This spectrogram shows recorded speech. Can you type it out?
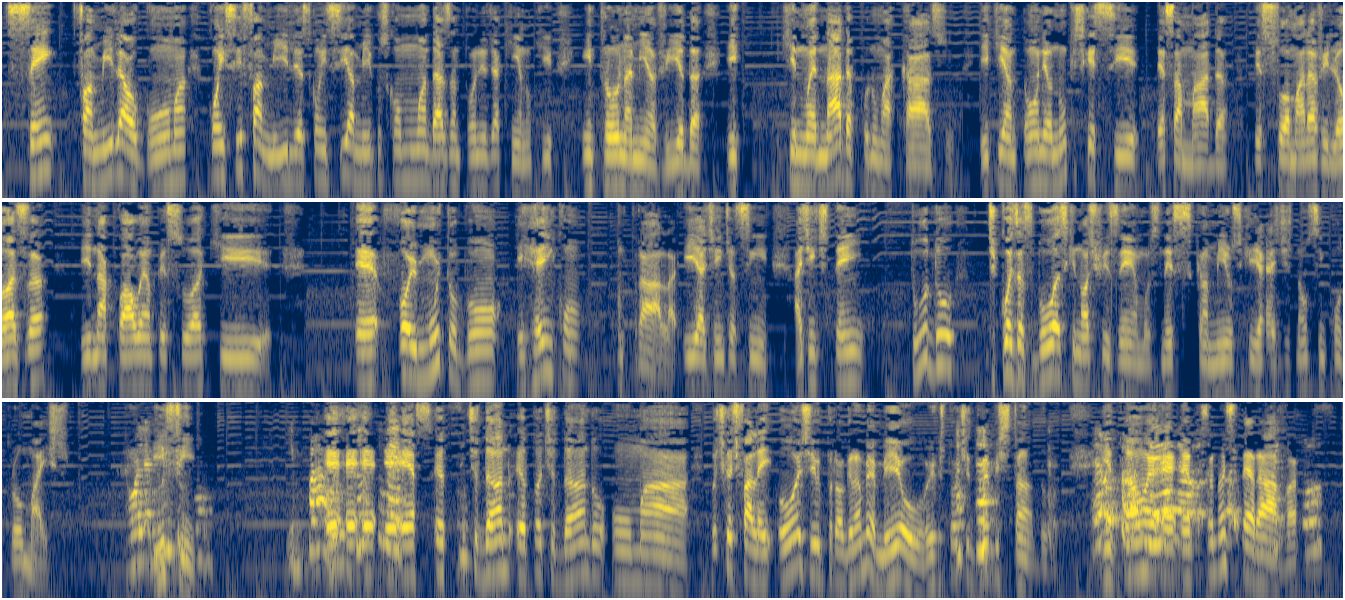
sem família alguma. Conheci famílias, conheci amigos como uma das Antônia de Aquino, que entrou na minha vida e que não é nada por um acaso. E que Antônia, eu nunca esqueci dessa amada pessoa maravilhosa e na qual é uma pessoa que é, foi muito bom reencontrá-la. E a gente, assim, a gente tem tudo de coisas boas que nós fizemos nesses caminhos que a gente não se encontrou mais. Olha, Enfim. Bom. E Paulo, é, é, é, eu tô te dando, eu tô te dando uma. Por isso que eu te falei, hoje o programa é meu, eu estou te entrevistando. então é, é, você não esperava.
